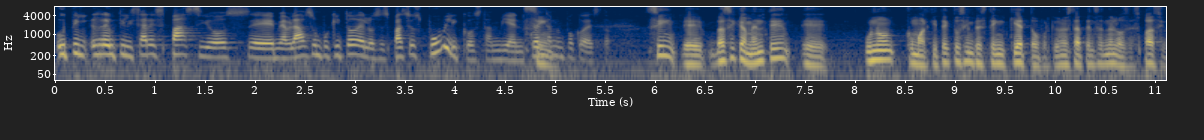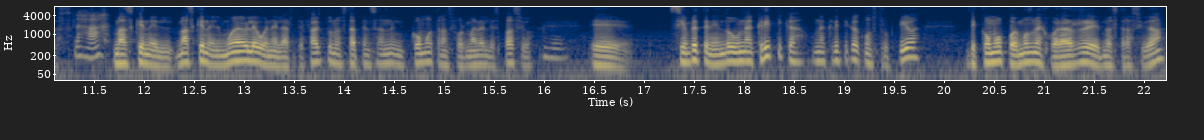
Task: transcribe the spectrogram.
util- reutilizar espacios. Eh, me hablabas un poquito de los espacios públicos también. Sí. Cuéntame un poco de esto. Sí, eh, básicamente eh, uno como arquitecto siempre está inquieto porque uno está pensando en los espacios. Ajá. Más que, en el, más que en el mueble o en el artefacto, uno está pensando en cómo transformar el espacio. Siempre teniendo una crítica, una crítica constructiva de cómo podemos mejorar eh, nuestra ciudad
